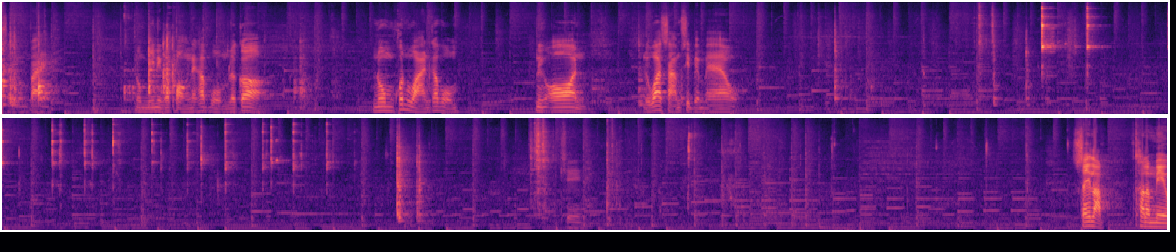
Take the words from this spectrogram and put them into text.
ใส่ลงไป นมหมีหนึ่งกระป๋องนะครับผม แล้วก็นมข้นหวานครับผม 1 ออน หรือว่า 30 ml เค ไซรัปคาราเมล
